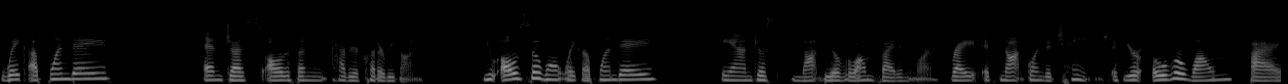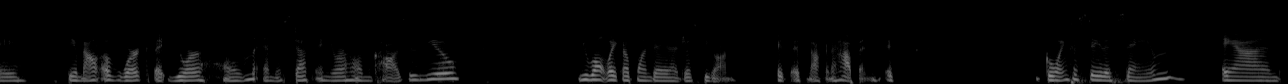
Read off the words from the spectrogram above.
wake up one day and just all of a sudden have your clutter be gone. You also won't wake up one day and just not be overwhelmed by it anymore, right? It's not going to change. If you're overwhelmed by the amount of work that your home and the stuff in your home causes you, you won't wake up one day and it just be gone it's it's not going to happen. It's going to stay the same. And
